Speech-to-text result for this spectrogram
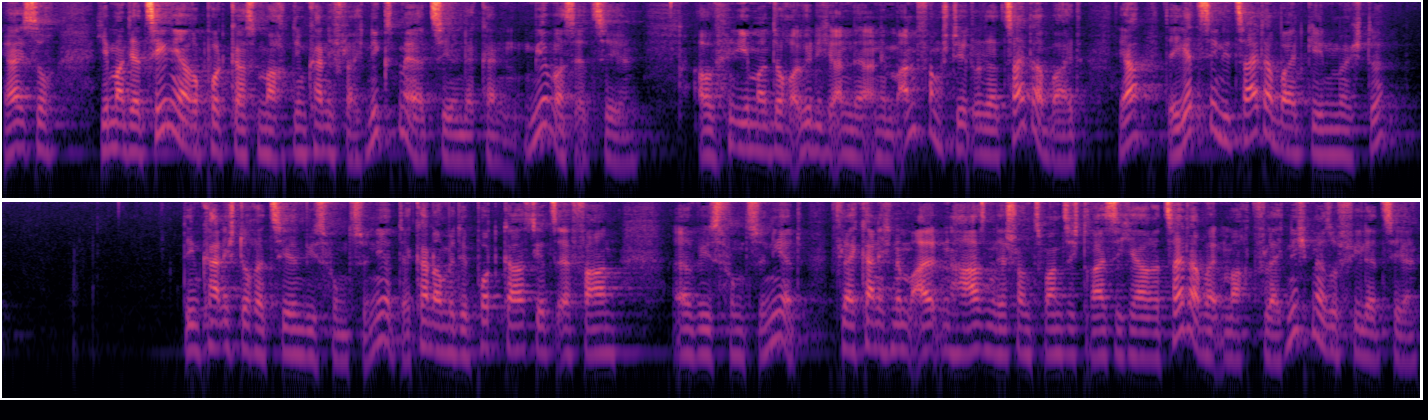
Ja, ist doch jemand, der zehn Jahre Podcast macht, dem kann ich vielleicht nichts mehr erzählen, der kann mir was erzählen. Aber wenn jemand doch wirklich an, der, an dem Anfang steht oder Zeitarbeit, ja, der jetzt in die Zeitarbeit gehen möchte, dem kann ich doch erzählen, wie es funktioniert. Der kann auch mit dem Podcast jetzt erfahren, äh, wie es funktioniert. Vielleicht kann ich einem alten Hasen, der schon 20, 30 Jahre Zeitarbeit macht, vielleicht nicht mehr so viel erzählen.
